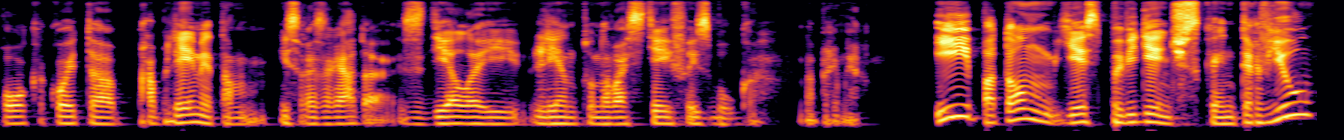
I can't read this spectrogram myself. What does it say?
по какой-то проблеме там из разряда «сделай ленту новостей Фейсбука», например. И потом есть поведенческое интервью,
